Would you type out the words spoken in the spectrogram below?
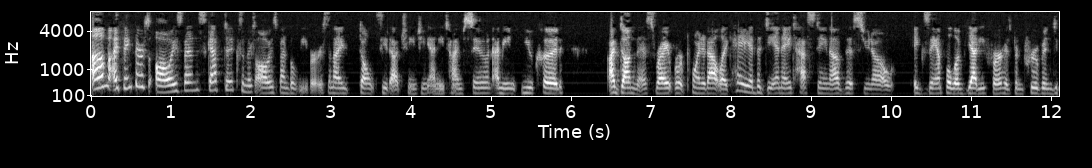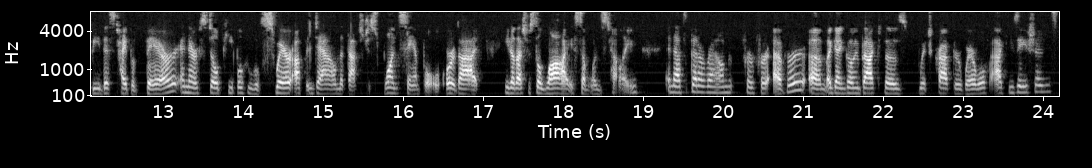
Um, I think there's always been skeptics and there's always been believers, and I don't see that changing anytime soon. I mean, you could, I've done this, right, where it pointed out, like, hey, the DNA testing of this, you know, example of Yeti fur has been proven to be this type of bear, and there are still people who will swear up and down that that's just one sample or that, you know, that's just a lie someone's telling and that's been around for forever. Um, again, going back to those witchcraft or werewolf accusations,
